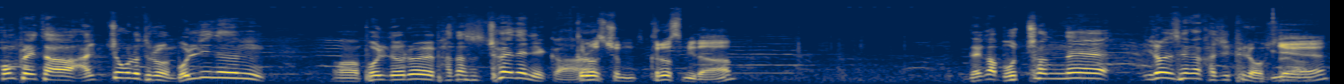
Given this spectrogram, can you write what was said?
홈플레이트 안쪽으로 들어오는 몰리는 어, 볼들을 받아서 쳐야 되니까 그렇, 좀, 그렇습니다. 내가 못 쳤네 이런 생각 가질 필요 없어요. 예.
